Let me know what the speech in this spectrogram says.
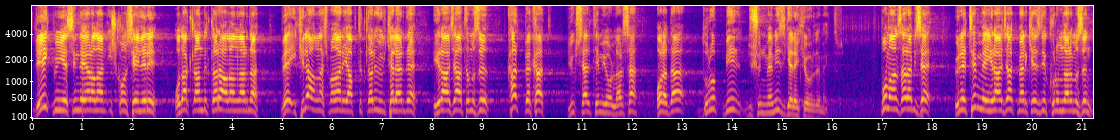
DEİK bünyesinde yer alan iş konseyleri odaklandıkları alanlarda ve ikili anlaşmalar yaptıkları ülkelerde ihracatımızı kat be kat yükseltemiyorlarsa orada durup bir düşünmemiz gerekiyor demektir. Bu manzara bize üretim ve ihracat merkezli kurumlarımızın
